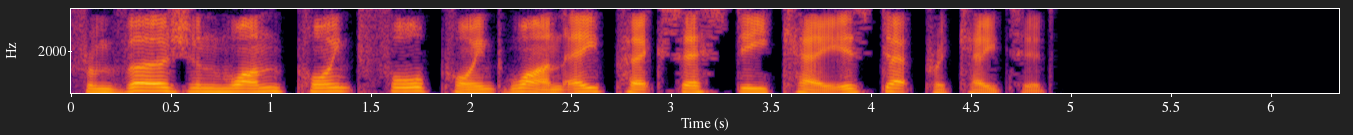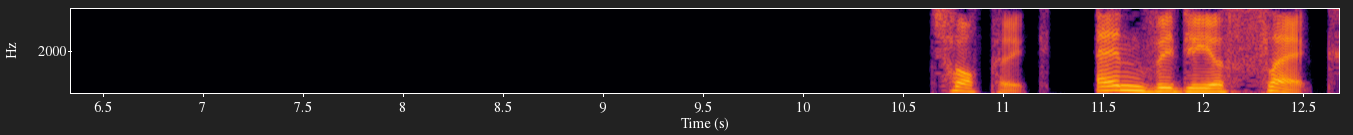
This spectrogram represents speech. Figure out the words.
From version 1.4.1 Apex SDK is deprecated. NVIDIA Flex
